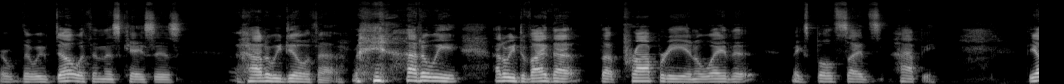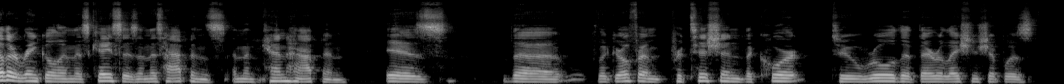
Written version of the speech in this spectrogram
or that we've dealt with in this case, is how do we deal with that? how do we how do we divide that that property in a way that makes both sides happy? The other wrinkle in this case is, and this happens and then can happen, is the the girlfriend petitioned the court to rule that their relationship was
